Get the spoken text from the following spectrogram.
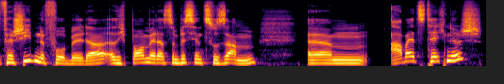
verschiedene Vorbilder, also ich baue mir das so ein bisschen zusammen. Ähm, arbeitstechnisch,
